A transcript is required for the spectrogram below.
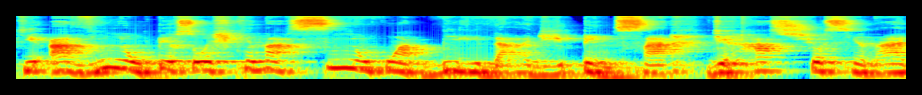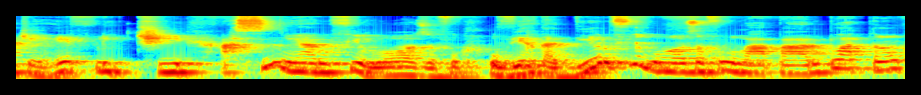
Que haviam pessoas que nasciam com habilidade de pensar, de raciocinar, de refletir. Assim era o filósofo. O verdadeiro filósofo lá para o Platão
